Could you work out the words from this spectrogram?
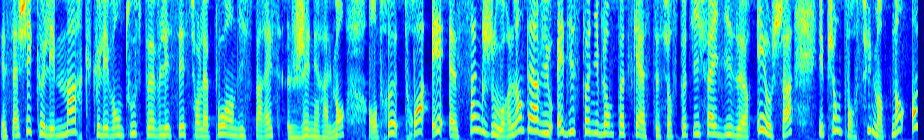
Et sachez que les marques que les ventouses peuvent laisser sur la peau en disparaissent généralement entre 3 et 5 jours. L'interview est disponible en podcast sur Spotify, Deezer et Ocha. Et puis on poursuit maintenant en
